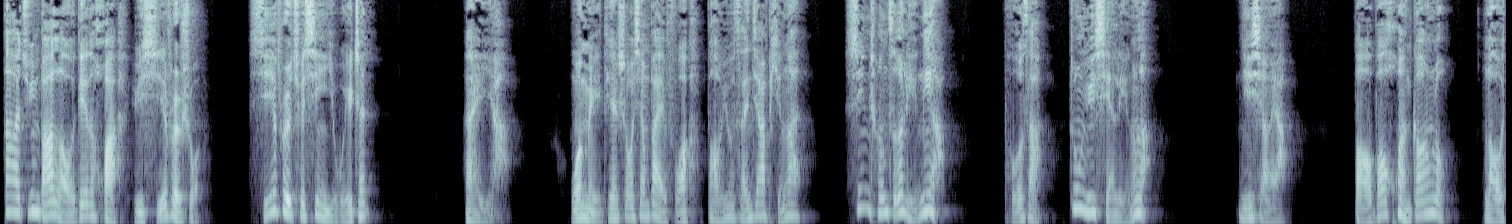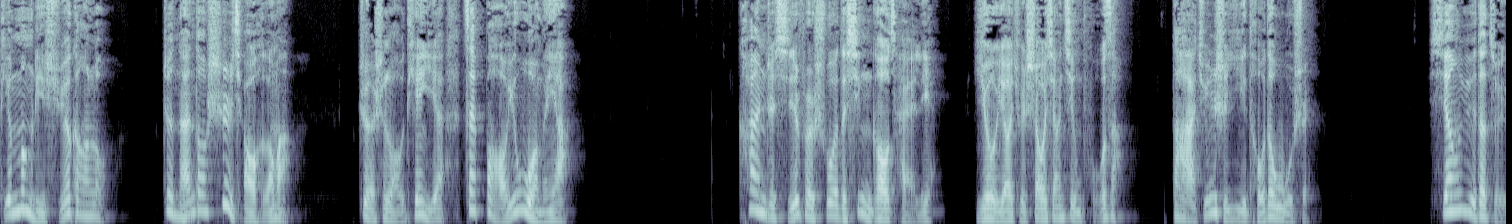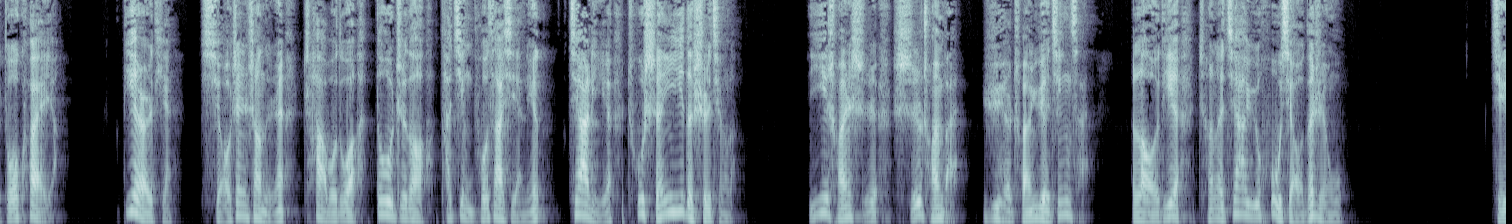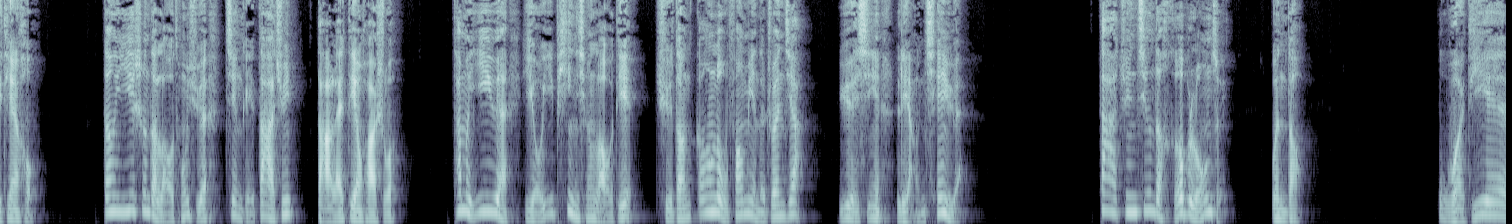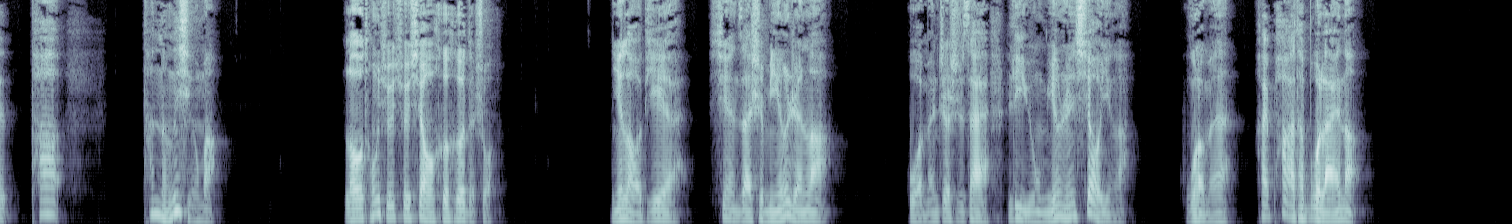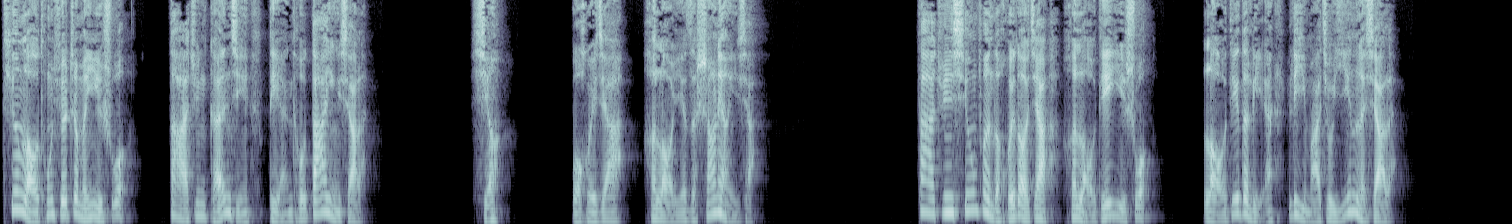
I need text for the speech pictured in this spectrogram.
大军把老爹的话与媳妇儿说，媳妇儿却信以为真。哎呀，我每天烧香拜佛，保佑咱家平安，心诚则灵呀！菩萨终于显灵了。你想呀，宝宝患刚漏，老爹梦里学刚漏，这难道是巧合吗？这是老天爷在保佑我们呀！看着媳妇儿说的兴高采烈，又要去烧香敬菩萨。大军是一头的雾水。相遇的嘴多快呀！第二天，小镇上的人差不多都知道他敬菩萨显灵，家里出神医的事情了。一传十，十传百，越传越精彩。老爹成了家喻户晓的人物。几天后，当医生的老同学竟给大军打来电话说，他们医院有意聘请老爹去当肛瘘方面的专家，月薪两千元。大军惊得合不拢嘴，问道：“我爹他，他能行吗？”老同学却笑呵呵的说：“你老爹现在是名人了，我们这是在利用名人效应啊，我们还怕他不来呢。”听老同学这么一说，大军赶紧点头答应下来：“行，我回家和老爷子商量一下。”大军兴奋的回到家，和老爹一说，老爹的脸立马就阴了下来。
